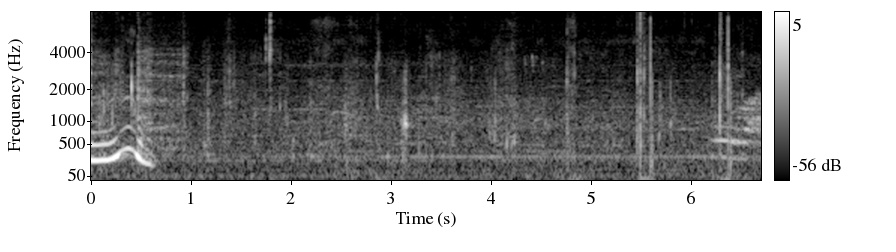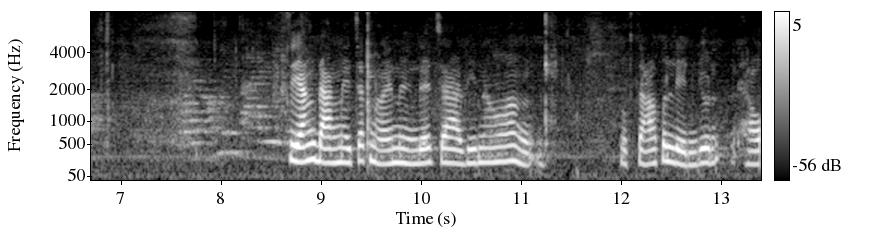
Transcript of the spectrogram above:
อืมเสียงดังในจักหน่อยหนึ่งด้จ้าพี่น้อง ลูกสาวเพิ่นเล่นยู่แถว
